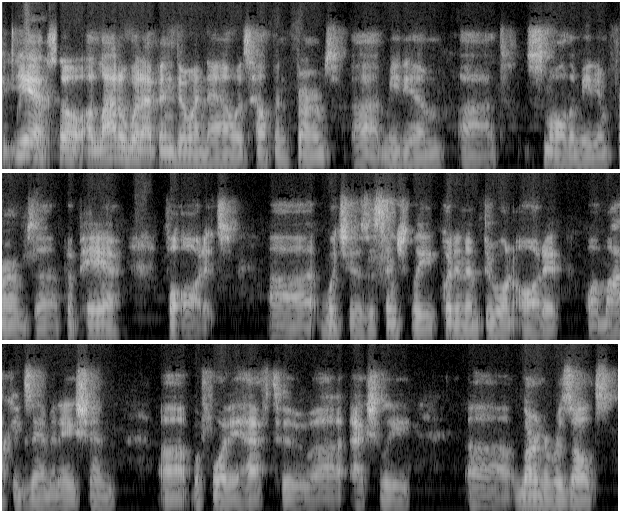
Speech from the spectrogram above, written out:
yeah so a lot of what i've been doing now is helping firms uh, medium uh, small to medium firms uh, prepare for audits uh, which is essentially putting them through an audit or mock examination uh, before they have to uh, actually learn the results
